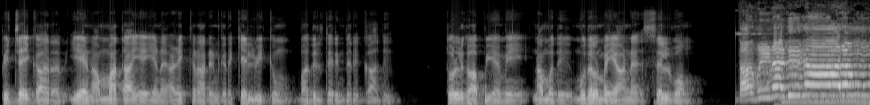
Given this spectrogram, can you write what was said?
பிச்சைக்காரர் ஏன் அம்மா தாயே என அழைக்கிறார் என்கிற கேள்விக்கும் பதில் தெரிந்திருக்காது. தொல்காப்பியமே நமது முதன்மையான செல்வம். தமிழதிகாரம்.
